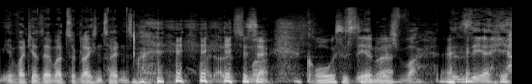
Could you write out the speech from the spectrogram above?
Ihr wart ja selber zur gleichen Zeit ins halt alles ist ja ein großes sehr Thema. sehr, ja,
